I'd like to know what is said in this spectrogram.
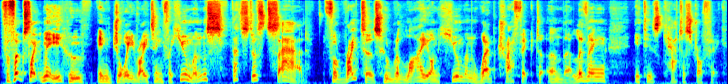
For folks like me who enjoy writing for humans, that's just sad. For writers who rely on human web traffic to earn their living, it is catastrophic.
